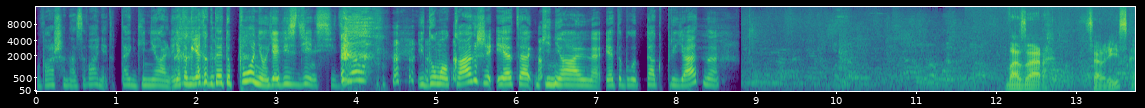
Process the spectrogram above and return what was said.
ваше название, это так гениально. Я, я когда это понял, я весь день сидел и думал, как же это гениально. И это было так приятно. Базар. Саврийска.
